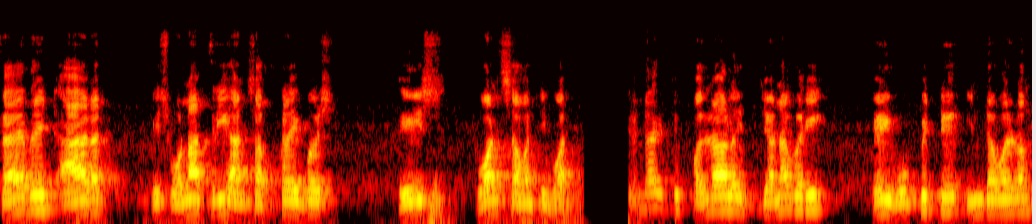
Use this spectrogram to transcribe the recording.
favorite added is one or three and subscribers is one seventy one இரண்டாயிரத்தி பதினாலு ஜனவரியை ஒப்பிட்டு இந்த வருடம்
